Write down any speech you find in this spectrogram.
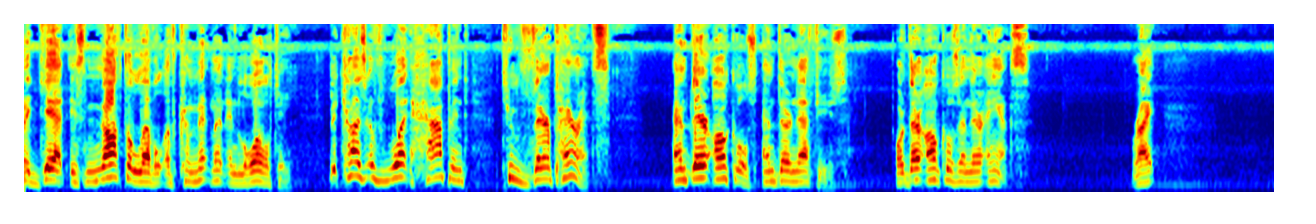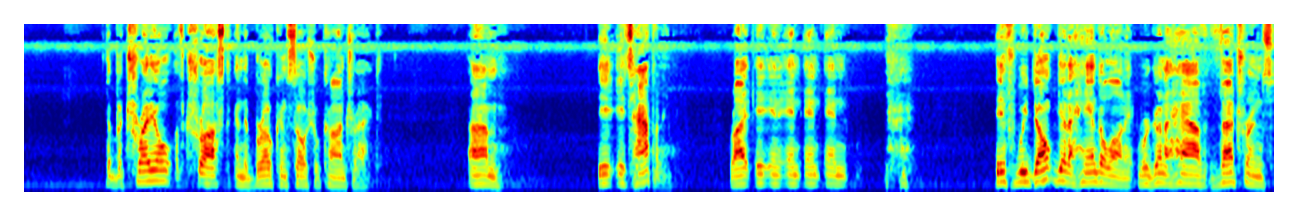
to get is not the level of commitment and loyalty because of what happened to their parents and their uncles and their nephews or their uncles and their aunts. Right? The betrayal of trust and the broken social contract. Um, it, it's happening, right? And, and, and, and if we don't get a handle on it, we're going to have veterans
